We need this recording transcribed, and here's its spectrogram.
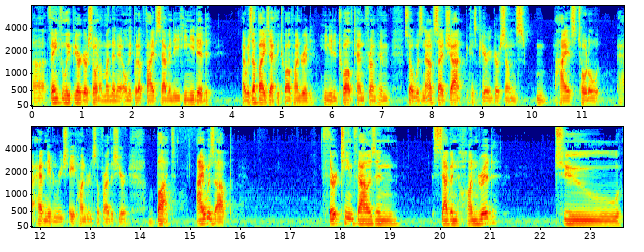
Uh, thankfully, Pierre Garcon on Monday night only put up 570. He needed, I was up by exactly 1200. He needed 1210 from him, so it was an outside shot because Pierre Garcon's highest total hadn't even reached 800 so far this year. But I was up 13,700 to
